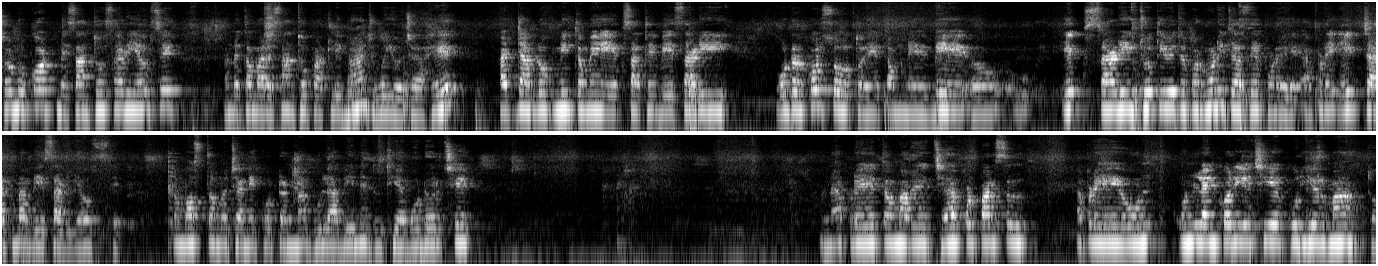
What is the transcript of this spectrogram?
છનું કટ ને સાંધો સાડી આવશે. અને તમારે સાંધો પાટલીમાં જ વયો જાહે. આજના બ્લોગની તમે એક સાથે બે સાડી ઓર્ડર કરશો તો એ તમને બે એક સાડી જોતી હોય તો પણ મળી જશે, પણ આપણે એક ચાર્ટમાં બે સાડી આવશે. તો મસ્ત મજાની કોટનમાં ગુલાબી ને દુધિયા બોર્ડર છે. અને આપણે તમારે જ્યાં પણ પાર્સલ આપણે ઓન, ઓનલાઈન કરીએ છીએ કુરિયરમાં, તો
